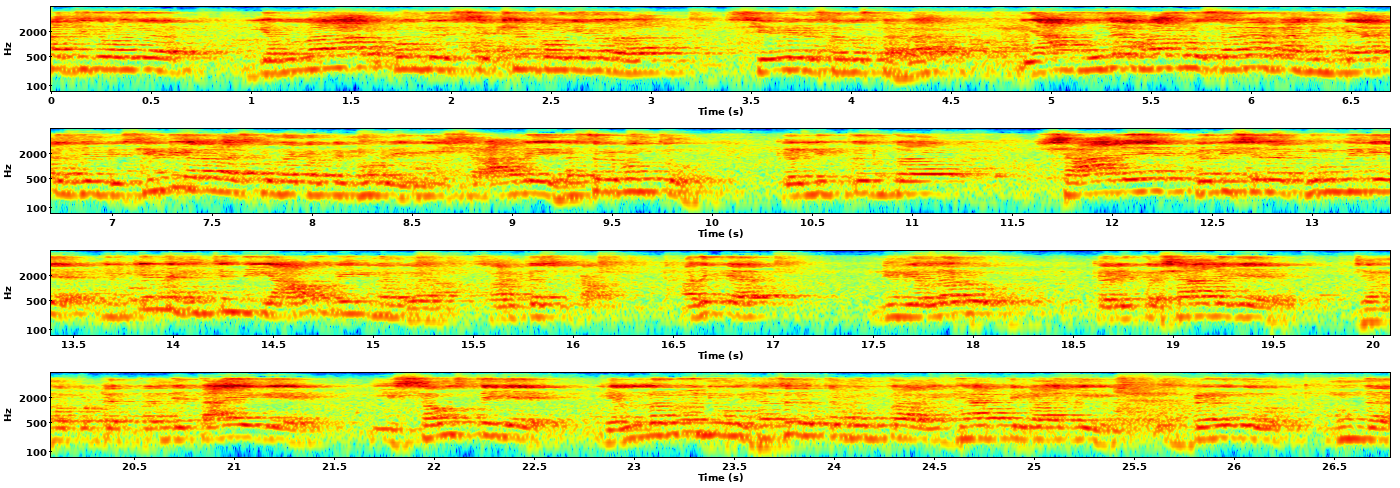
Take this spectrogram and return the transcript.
ರಾಜ್ಯದೊಳಗೆ ಎಲ್ಲ ಒಂದು ಸೆಕ್ಷನ್ದೊಳಗೆ ಏನದ ಸೇವೆಯನ್ನು ಸಲ್ಲಿಸ್ತಾರ. ಯಾವ ಮೂಲೆ ಹೋದ್ರು ಸರ ನಾನು ನಿಮ್ಗೆ ಯಾಕೆ ಕಲ್ತೀನಿ ಸಿ ಡಿ ಎಲ್ಲ ಕಲ್ತೀನಿ ನೋಡ್ರಿ. ಈ ಶಾಲೆ ಹೆಸರು ಬಂತು. ಕಲಿತಂಥ ಶಾಲೆ ಕಲಿಸಿದ ಗುರುವಿಗೆ ಇದಕ್ಕಿಂತ ಹೆಚ್ಚಿಂದ ಯಾವ್ದು ಬೇಕು ನಮ್ಗೆ? ಸ್ವರ್ಗ ಸುಖ. ಅದಕ್ಕೆ ನೀವೆಲ್ಲರೂ ಕಲಿತ ಶಾಲೆಗೆ ಜನ್ಮ ಕೊಟ್ಟ ತಂದೆ ತಾಯಿಗೆ ಈ ಸಂಸ್ಥೆಗೆ ಎಲ್ಲರೂ ನೀವು ಹೆಸರು ತರುವಂಥ ವಿದ್ಯಾರ್ಥಿಗಳಾಗಿ ಬೆಳೆದು ಮುಂದೆ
